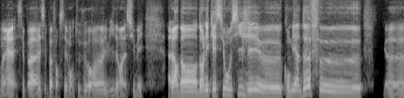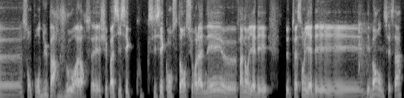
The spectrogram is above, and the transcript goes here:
Ouais, c'est pas c'est pas forcément toujours évident à assumer. Alors dans, dans les questions aussi, j'ai combien d'œufs euh, sont pondus par jour? Alors, je ne sais pas si c'est si c'est constant sur l'année. Euh, enfin, non, il y a des, de toute façon, il y a des, des bandes, c'est ça?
